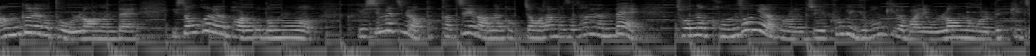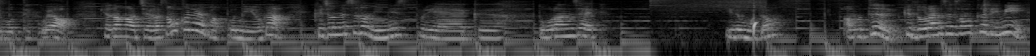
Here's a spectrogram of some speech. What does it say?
안 그래도 더 올라오는데 이 선크림을 바르고 너무 그게 심해지면 어떡하지? 라는 걱정을 하면서 샀는데 저는 건성이라 그런지 그렇게 유분기가 많이 올라오는 걸 느끼지 못했고요. 게다가 제가 선크림을 바꾼 이유가 그 전에 쓰던 이니스프리의 그 노란색 이름 뭐죠? 아무튼 그 노란색 선크림이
